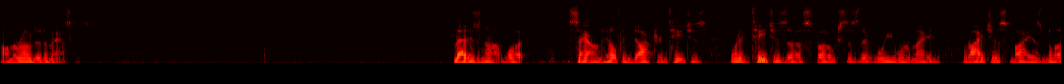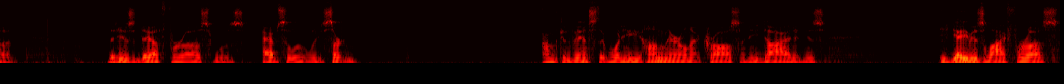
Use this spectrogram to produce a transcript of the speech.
on the road to Damascus. That is not what sound, healthy doctrine teaches. What it teaches us, folks, is that we were made righteous by His blood, that His death for us was absolutely certain. I'm convinced that when He hung there on that cross and He died and His He gave His life for us,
